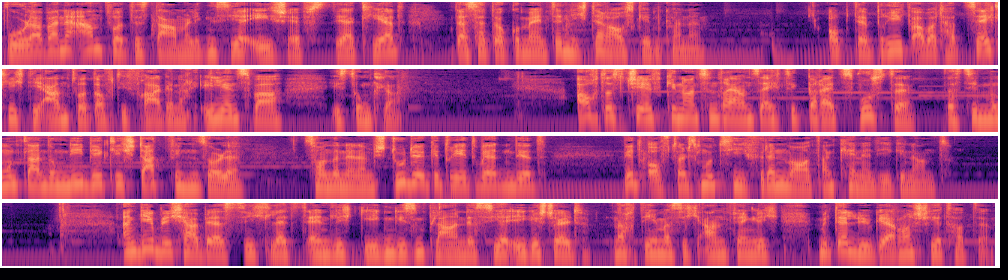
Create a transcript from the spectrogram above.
wohl aber eine Antwort des damaligen CIA-Chefs, der erklärt, dass er Dokumente nicht herausgeben könne. Ob der Brief aber tatsächlich die Antwort auf die Frage nach Aliens war, ist unklar. Auch dass JFK 1963 bereits wusste, dass die Mondlandung nie wirklich stattfinden solle, sondern in einem Studio gedreht werden wird, wird oft als Motiv für den Mord an Kennedy genannt. Angeblich habe er sich letztendlich gegen diesen Plan der CIA gestellt, nachdem er sich anfänglich mit der Lüge arrangiert hatte.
